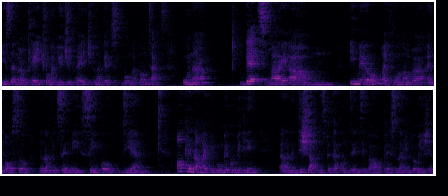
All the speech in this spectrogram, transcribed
Instagram page, from my YouTube page, when I get my contacts, when I get my um, email, my phone number, and also when I could send me simple DM. Okay, now my people, make we begin uh, the dish up this better content about personal information.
